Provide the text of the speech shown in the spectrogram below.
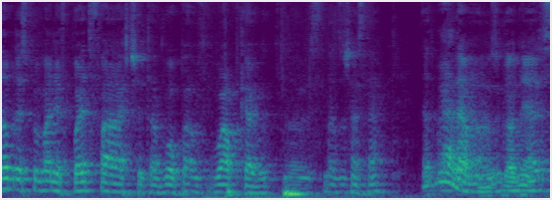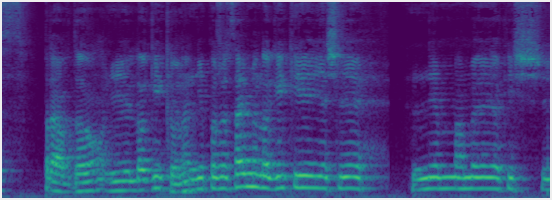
dobre spływanie w płetwach, czy tam w łapkach, to jest bardzo częste. Odpowiadam, no, zgodnie z prawdą i logiką. No, nie porzucajmy logiki, jeśli nie mamy jakichś e,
